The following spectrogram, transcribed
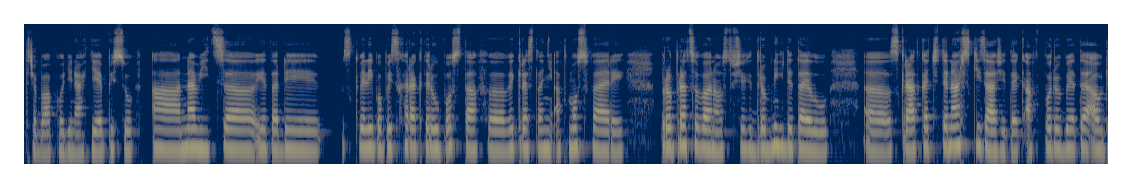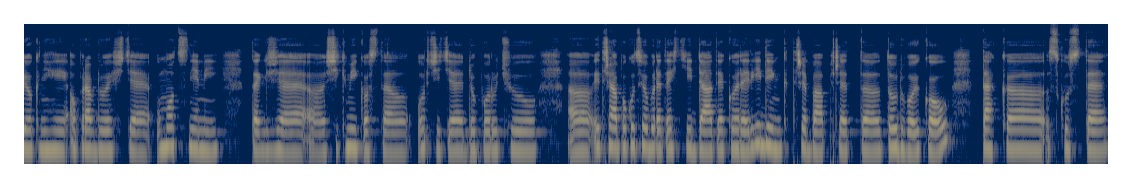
třeba v hodinách dějepisu. A navíc je tady skvělý popis charakterů postav, eh, vykreslení atmosféry, propracovanost všech drobných detailů, eh, zkrátka čtenářský zážitek a v podobě té audioknihy opravdu ještě umocněný, takže eh, šikmý kostel určitě doporučuji. I třeba pokud si ho budete chtít dát jako rereading třeba před tou dvojkou, tak zkuste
